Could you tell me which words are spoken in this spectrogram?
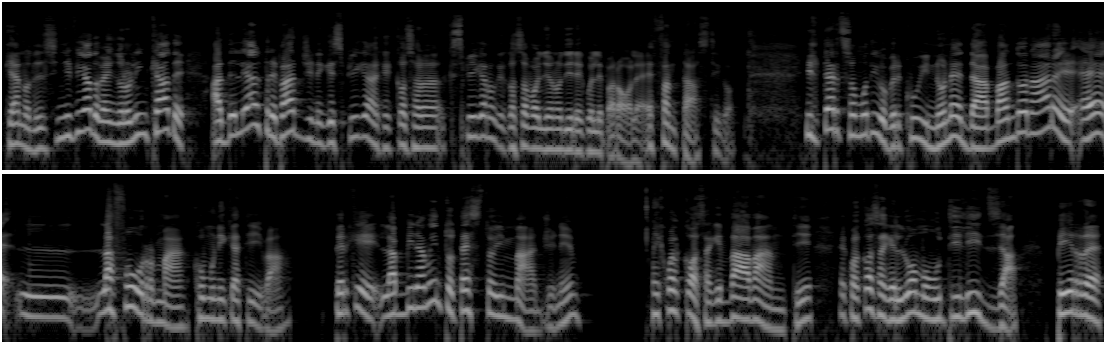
che hanno del significato vengono linkate a delle altre pagine che spiegano che cosa, spiegano che cosa vogliono dire quelle parole. È fantastico. Il terzo motivo per cui non è da abbandonare è l- la forma comunicativa, perché l'abbinamento testo-immagini è qualcosa che va avanti, è qualcosa che l'uomo utilizza per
